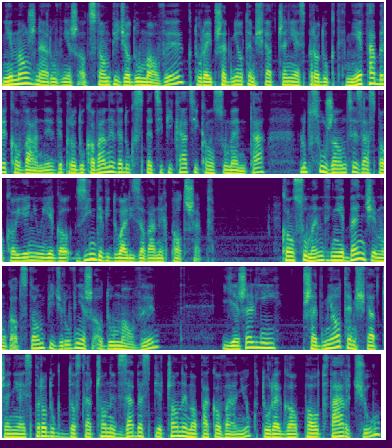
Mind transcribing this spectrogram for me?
Nie można również odstąpić od umowy, której przedmiotem świadczenia jest produkt niefabrykowany, wyprodukowany według specyfikacji konsumenta lub służący zaspokojeniu jego zindywidualizowanych potrzeb. Konsument nie będzie mógł odstąpić również od umowy, jeżeli przedmiotem świadczenia jest produkt dostarczony w zabezpieczonym opakowaniu, którego po otwarciu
